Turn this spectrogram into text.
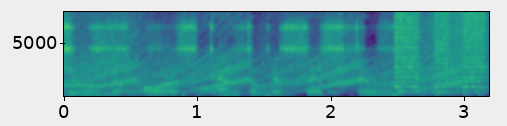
Choose the force and the persistence.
